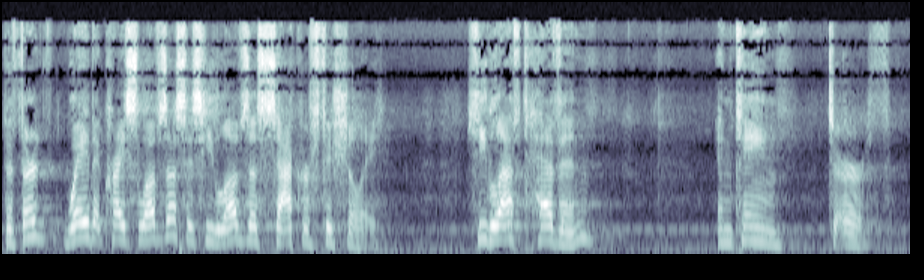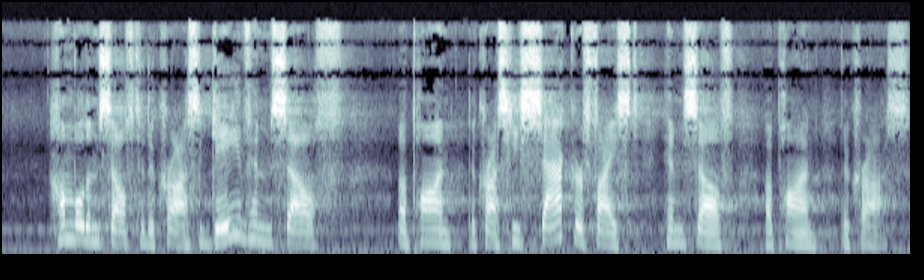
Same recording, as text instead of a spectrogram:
The third way that Christ loves us is He loves us sacrificially. He left heaven and came to earth, humbled Himself to the cross, gave Himself upon the cross. He sacrificed Himself upon the cross.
